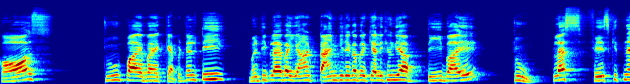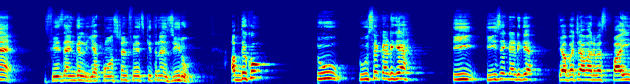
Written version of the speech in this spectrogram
cos two pi by capital T multiply by यहाँ टाइम की जगह पर क्या लिखेंगे आप? T by two plus phase कितना है? फ़ेज़ एंगल या कांस्टेंट फ़ेज़ कितना है? ज़ीरो अब देखो टू टू से कट गया। टी टी से कट गया। क्या बचा हमारे पास? पाई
